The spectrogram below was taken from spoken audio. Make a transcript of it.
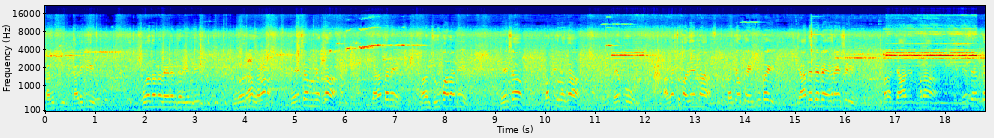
కడిగి కడిగి పూలదండలు వేయడం జరిగింది. ఈరోజు దేశం యొక్క ఘనతని మనం చూపాలని దేశ భక్తులుగా రేపు ఆగస్టు పదిహేనున ప్రతి ఒక్క ఇంటిపై జాతీయ జెండా ఎగరేసి మన జా మన దేశ యొక్క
